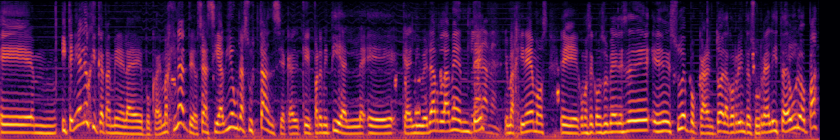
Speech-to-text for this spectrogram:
Eh, y tenía lógica también en la época. Imagínate, o sea, si había una sustancia que, que permitía el, eh, que liberar la mente, Claramente, imaginemos eh, cómo se consumía el LSD en su época, en toda la corriente surrealista de Europa,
